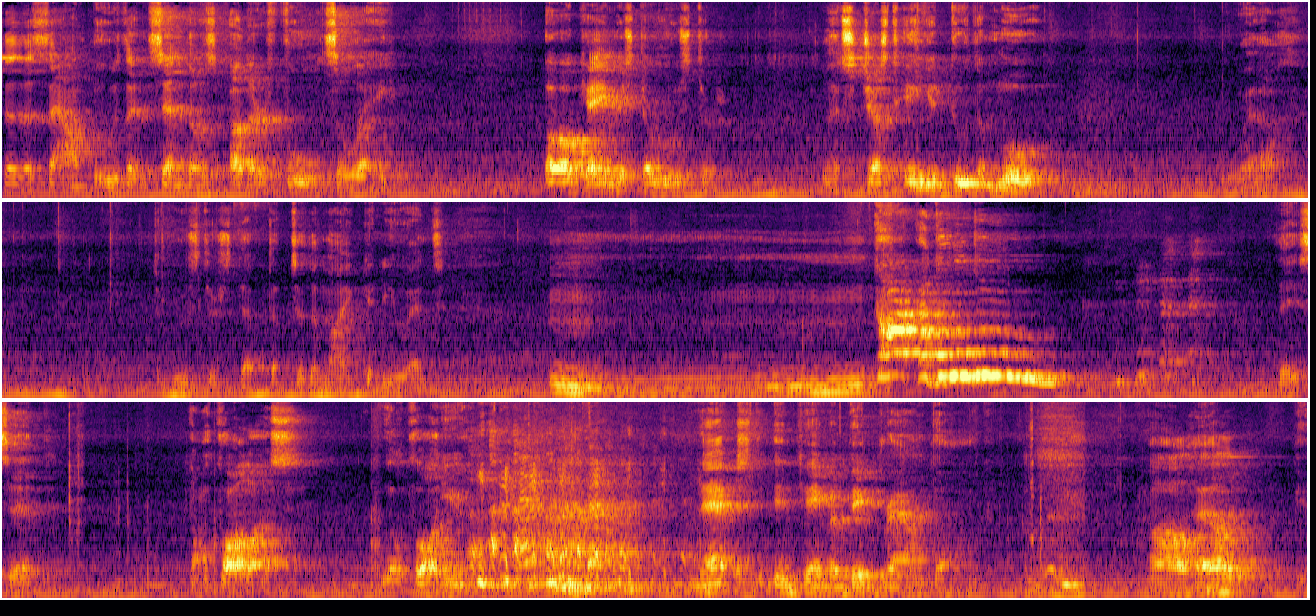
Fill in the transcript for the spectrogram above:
the sound booth and send those other fools away. Okay, Mr. Rooster. Let's just hear you do the move. Well, the rooster stepped up to the mic and he went, hmm. They said, don't call us, we'll call you. Next, in came a big brown dog. All hell, you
